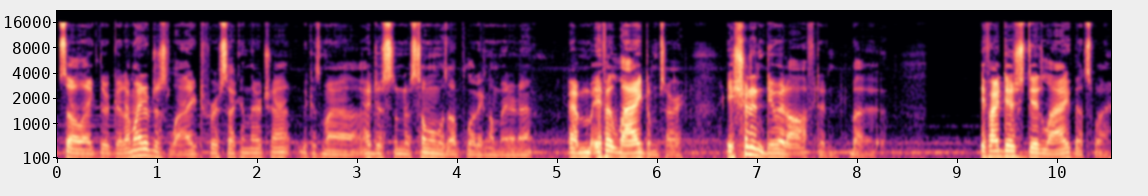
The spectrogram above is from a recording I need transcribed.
So, like, they're good. I might have just lagged for a second there, chat, because my, uh, I just know someone was uploading on my internet. Um, if it lagged, I'm sorry. It shouldn't do it often, but if I just did lag, that's why.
